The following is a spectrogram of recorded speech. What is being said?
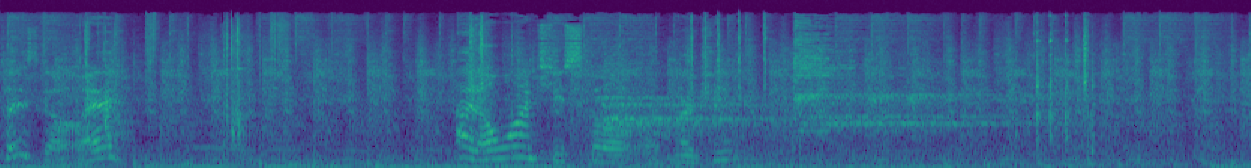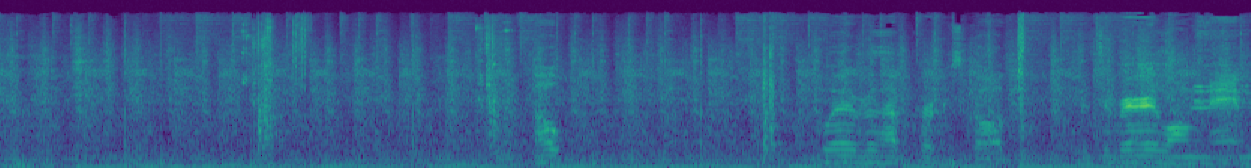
Please go away. I don't want you, Skull Merchant. Whatever that perk is called. It's a very long name.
